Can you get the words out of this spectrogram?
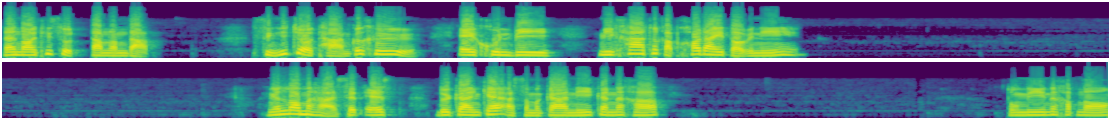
และน้อยที่สุดตามลำดับ สิ่งที่โจทย์ถามก็คือ A คูณ B มีค่าเท่ากับข้อใดต่อไปนี้ งั้นเรามาหาเซต S โดยการแก้อสมการนี้กันนะครับ ตรงนี้นะครับน้อง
